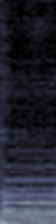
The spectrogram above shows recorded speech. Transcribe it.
you.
